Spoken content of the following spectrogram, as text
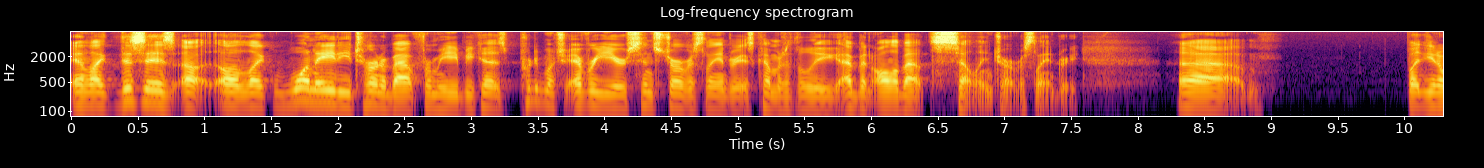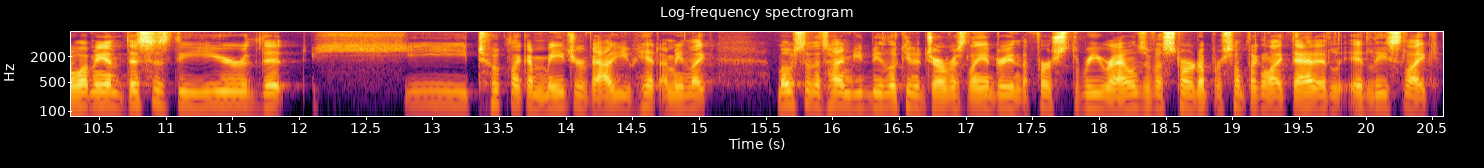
And like this is a, a, like 180 turnabout for me because pretty much every year since Jarvis Landry has come into the league, I've been all about selling Jarvis Landry. Um, but you know what, man? This is the year that he took like a major value hit. I mean, like most of the time you'd be looking at Jarvis Landry in the first three rounds of a startup or something like that. At, at least like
